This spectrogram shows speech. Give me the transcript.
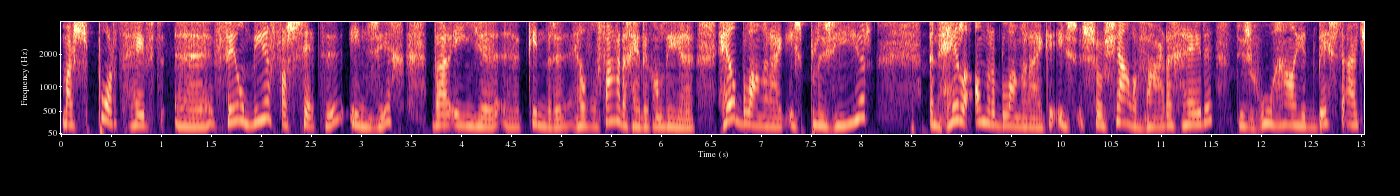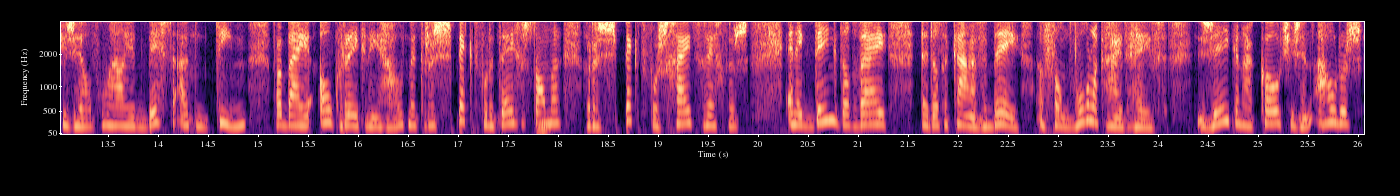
Maar sport heeft uh, veel meer facetten in zich... waarin je uh, kinderen heel veel vaardigheden kan leren. Heel belangrijk is plezier. Een hele andere belangrijke is sociale vaardigheden. Dus hoe haal je het beste uit jezelf? Hoe haal je het beste uit een team? Waarbij je ook rekening houdt met respect voor de tegenstander... respect voor scheidsrechters. En ik denk dat wij, uh, dat de KNVB een verantwoordelijkheid heeft... zeker naar coaches en ouders...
